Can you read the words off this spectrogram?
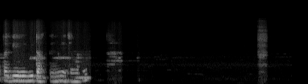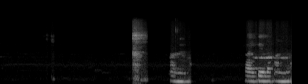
आता गिरेवी टाकते मी याच्यामध्ये आणि फ्राय केलेला कांदा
